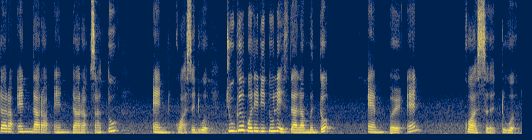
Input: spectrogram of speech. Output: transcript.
darab N darab N darab 1 N kuasa 2. Juga boleh ditulis dalam bentuk M per N kuasa 2.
